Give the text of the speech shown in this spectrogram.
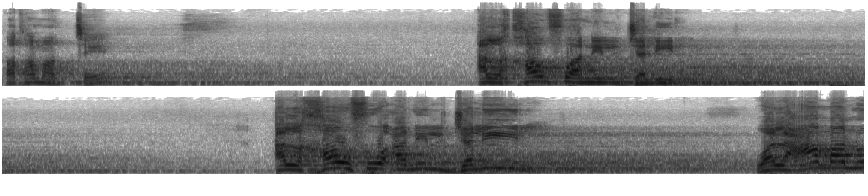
প্রথম হচ্ছে আল খাউফু আনিল জালিল। আল খাউফু আনিল জালিল। ওয়াল আমালু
